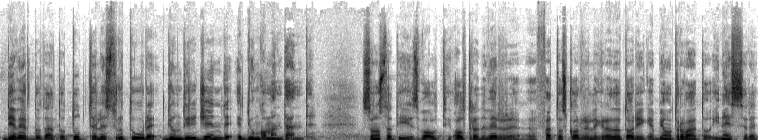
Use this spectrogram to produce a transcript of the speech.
di aver dotato tutte le strutture di un dirigente e di un comandante. Sono stati svolti, oltre ad aver eh, fatto scorrere le graduatorie che abbiamo trovato in essere,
